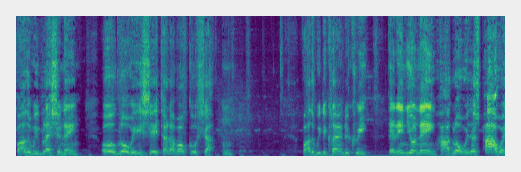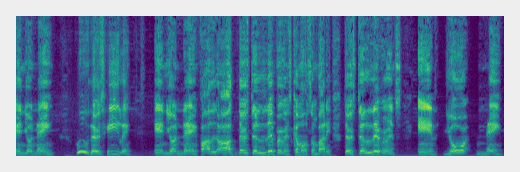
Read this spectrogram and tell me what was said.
Father, we bless your name. Oh, glory. Mm. Father, we declare and decree that in your name, high glory, there's power in your name. Whoo, there's healing in your name. Father, oh, there's deliverance. Come on, somebody. There's deliverance in your name.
